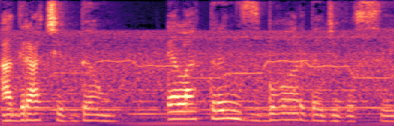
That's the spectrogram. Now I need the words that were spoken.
A gratidão, ela transborda de você.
